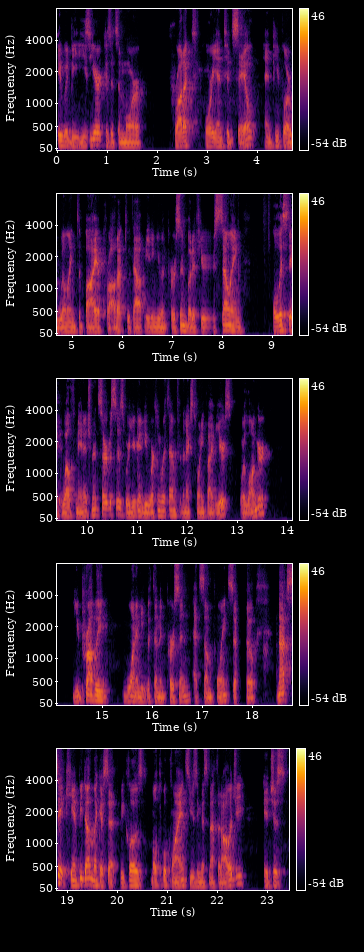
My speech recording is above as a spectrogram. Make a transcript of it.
it would be easier because it's a more product oriented sale and people are willing to buy a product without meeting you in person. But if you're selling holistic wealth management services where you're going to be working with them for the next 25 years or longer, you probably want to meet with them in person at some point. So, not to say it can't be done. Like I said, we closed multiple clients using this methodology. It just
